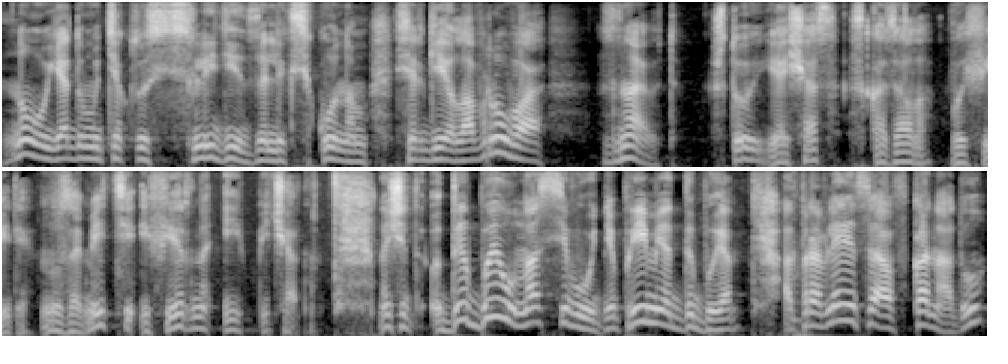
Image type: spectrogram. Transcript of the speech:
Ну, я думаю, те, кто следит за лексиконом Сергея Лаврова, знают – что я сейчас сказала в эфире. Но заметьте, эфирно и печатно. Значит, ДБ у нас сегодня, премия ДБ, отправляется в Канаду,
